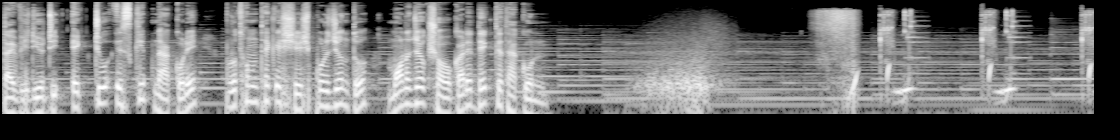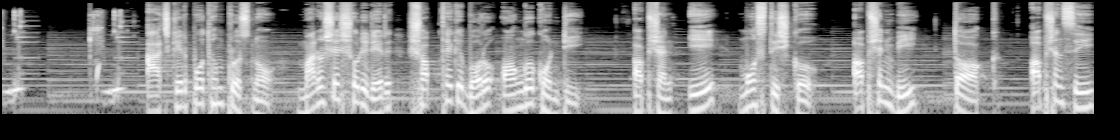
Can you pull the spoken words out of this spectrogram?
তাই ভিডিওটি একটু স্কিপ না করে প্রথম থেকে শেষ পর্যন্ত মনোযোগ সহকারে দেখতে থাকুন। আজকের প্রথম প্রশ্ন, মানুষের শরীরের সবথেকে বড় অঙ্গ কোনটি? অপশান এ, মস্তিষ্ক। অপশান বি, ত্বক। Option C,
